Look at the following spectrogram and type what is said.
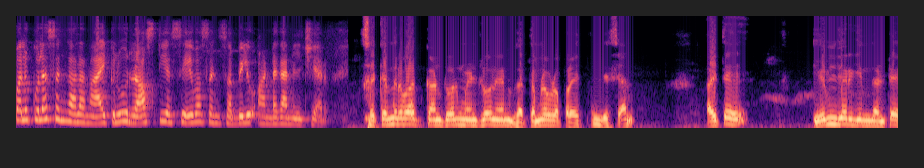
పలు కుల సంఘాల నాయకులు రాష్ట్రీయ సేవా సంఘ సభ్యులు అండగా నిలిచారు. సికింద్రాబాద్ కంటోన్మెంట్లో నేను గతంలో కూడా ప్రయత్నం చేశాను. అయితే ఏం జరిగిందంటే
